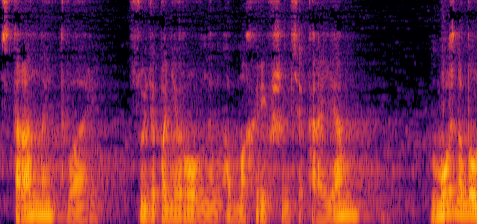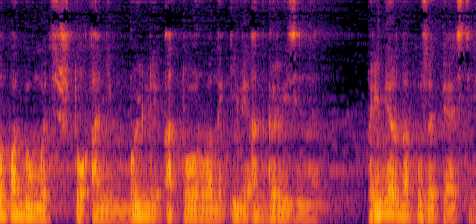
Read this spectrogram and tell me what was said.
странной твари, Судя по неровным обмахрившимся краям, можно было подумать, что они были оторваны или отгрызены, примерно у запястья,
